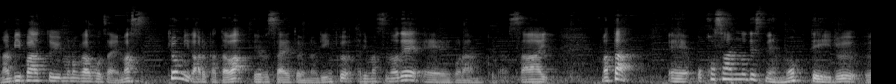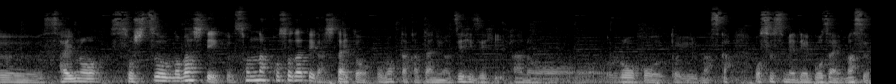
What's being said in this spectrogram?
学び場というものがございます。興味がある方は、ウェブサイトへのリンクありますので、え、ご覧ください。また、え、お子さんのですね、持っている才能、素質を伸ばしていく、そんな子育てがしたいと思った方には、ぜひぜひ、あの朗報といいますか、おすすめでございます。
